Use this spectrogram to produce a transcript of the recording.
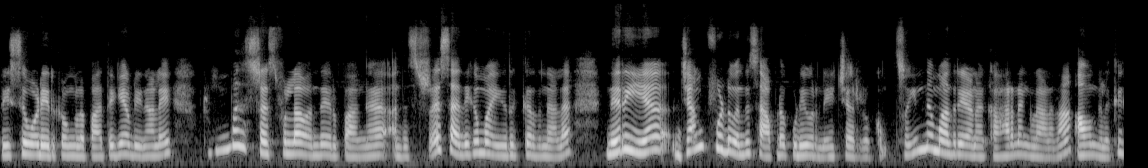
பிசுவோடு இருக்கவங்கள பார்த்தீங்க அப்படின்னாலே ரொம்ப ஸ்ட்ரெஸ்ஃபுல்லாக வந்து இருப்பாங்க. அந்த ஸ்ட்ரெஸ் அதிகமாக இருக்கிறதுனால நிறைய ஜங்க் ஃபுட் வந்து சாப்பிடக்கூடிய ஒரு நேச்சர் இருக்கும். ஸோ இந்த மாதிரியான காரணங்களால தான் அவங்களுக்கு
